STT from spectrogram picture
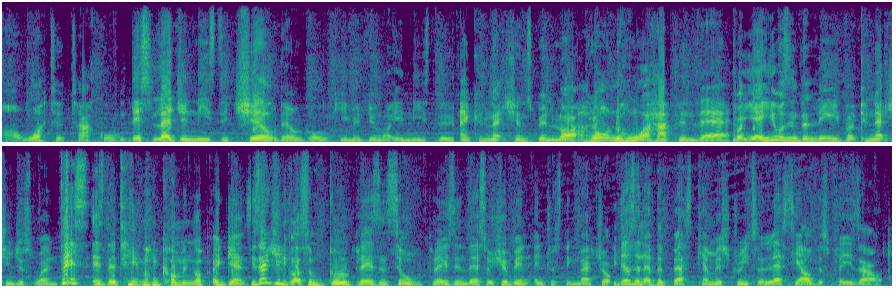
Oh, what a tackle. This legend needs to chill. There we go, Lukimya doing what he needs to do. And connection's been lost. I don't know what happened there. But yeah, he was in the lead, but connection just went. This is the team I'm coming up against. He's actually got some gold players and silver players in there, so it should be an interesting matchup. He doesn't have the best chemistry, so let's see how this plays out.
